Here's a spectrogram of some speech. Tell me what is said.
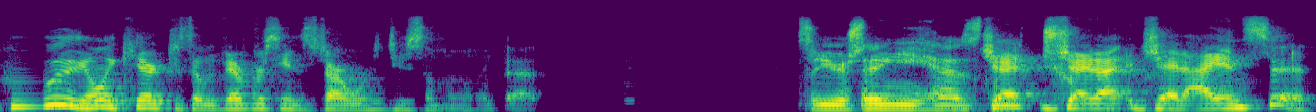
Who are the only characters that we've ever seen in Star Wars do something like that? So you're saying he has the Jedi, Jedi and Sith.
